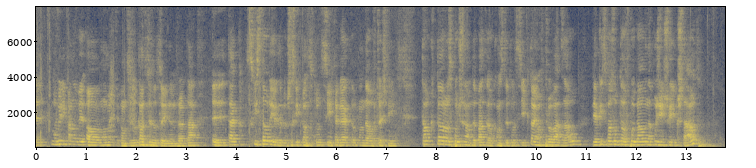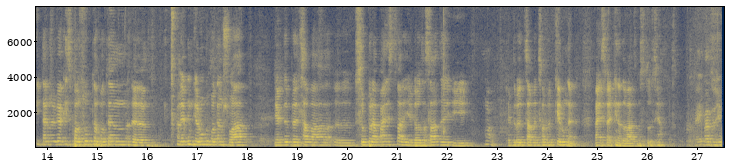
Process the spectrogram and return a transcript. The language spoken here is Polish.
Y, mówili panowie o momencie konstytucyjnym, prawda? Y, tak z historii jak gdyby wszystkich konstytucji i tego, jak to wyglądało wcześniej. To, kto rozpoczynał debatę o konstytucji, kto ją wprowadzał, w jaki sposób to wpływało na późniejszy jej kształt i także w jaki sposób to potem, y, w jakim kierunku potem szła jak gdyby cała struktura państwa i jego zasady i no, jak gdyby cały, cały kierunek państwa, jaki nadawała konstytucja. Okej, bardzo dziękuję.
